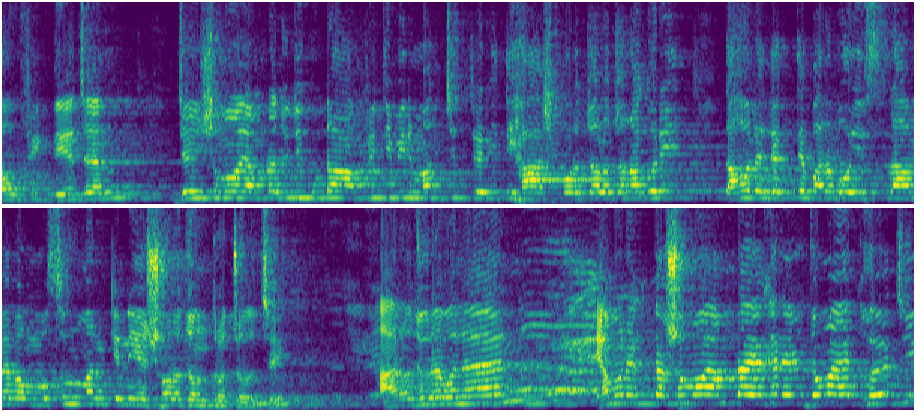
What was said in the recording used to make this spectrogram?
তৌফিক দিয়েছেন। যেই সময় আমরা যদি গোটা পৃথিবীর মানচিত্রের ইতিহাস পর্যালোচনা করি, তাহলে দেখতে পারব ইসলাম এবং মুসলমানকে নিয়ে ষড়যন্ত্র চলছে। আরও জোরে বলেন, এমন একটা সময় আমরা এখানে জমায়েত হয়েছি,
